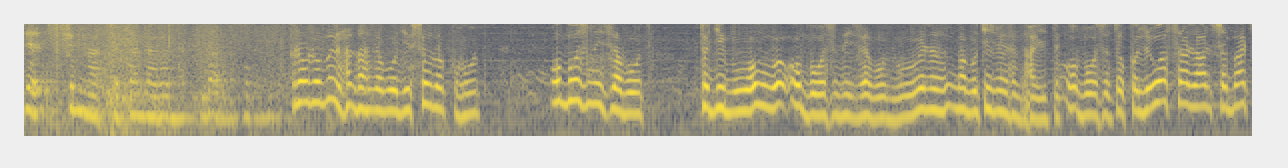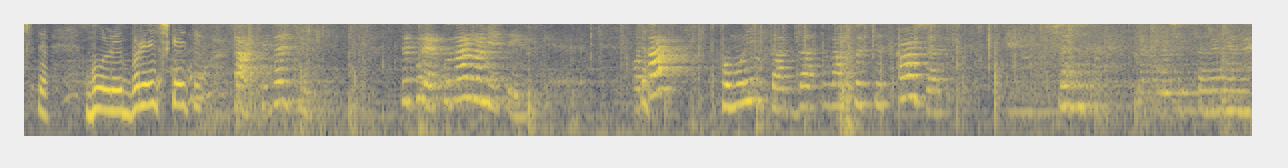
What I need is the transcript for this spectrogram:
Де 17-та, да, вона. Проробила на заводі 40 років. Обозний завод. Тоді був обозний завод, був. ви, мабуть, і не знаєте. Обози, то колеса раніше, бачите, були брички. Так, підождіть. Тепер, куди нам іти? Отак? По-моєму, так, да. Нам хтось це скаже. Що хочеться мені.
